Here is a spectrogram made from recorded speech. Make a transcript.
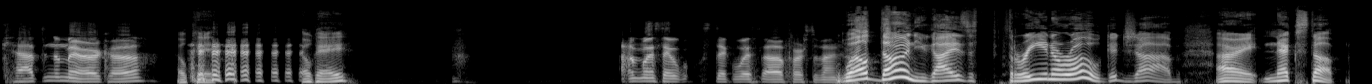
Captain America. Okay. okay. I'm going to stay, stick with uh, First Avenger. Well done, you guys. Three in a row. Good job. All right. Next up,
